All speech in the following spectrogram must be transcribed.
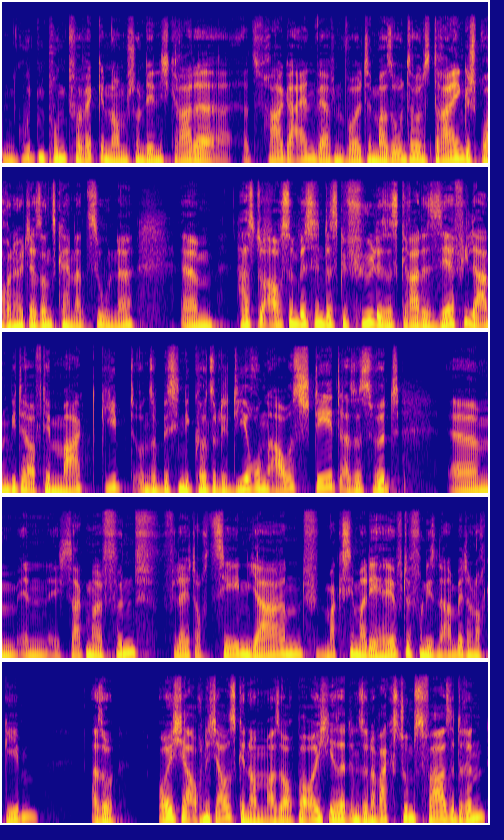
einen guten Punkt vorweggenommen, schon den ich gerade äh, als Frage einwerfen wollte. Mal so unter uns dreien gesprochen, hört ja sonst keiner zu, ne? Ähm, hast du auch so ein bisschen das Gefühl, dass es gerade sehr viele Anbieter auf dem Markt gibt und so ein bisschen die Konsolidierung aussteht? Also es wird ähm, in, ich sag mal, fünf, vielleicht auch zehn Jahren maximal die Hälfte von diesen Anbietern noch geben? Also euch ja auch nicht ausgenommen. Also auch bei euch, ihr seid in so einer Wachstumsphase drin.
